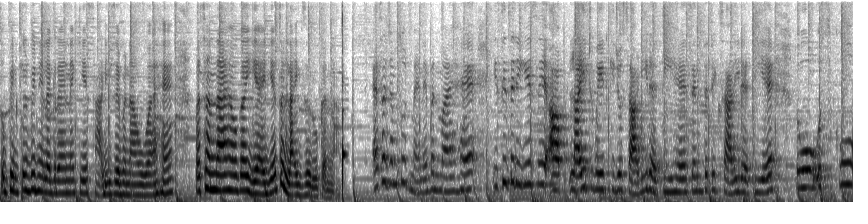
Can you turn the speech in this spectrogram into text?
तो बिल्कुल भी नहीं लग रहा है ना कि ये साड़ी से बना हुआ है। पसंद आया होगा ये आइडिया तो लाइक ज़रूर करना। ऐसा जमसूट मैंने बनवाया है। इसी तरीके से आप लाइट वेट की जो साड़ी रहती है सिंथेटिक साड़ी रहती है तो उसको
